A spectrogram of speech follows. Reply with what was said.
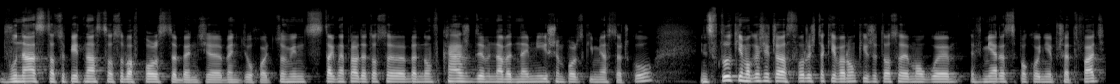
12, co 15 osoba w Polsce będzie, będzie uchodźcą, więc tak naprawdę to osoby będą w każdym, nawet najmniejszym polskim miasteczku. Więc w krótkim okresie trzeba stworzyć takie warunki, że te osoby mogły w miarę spokojnie przetrwać.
